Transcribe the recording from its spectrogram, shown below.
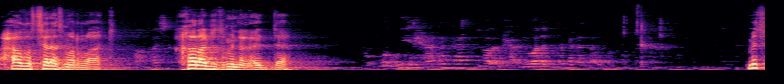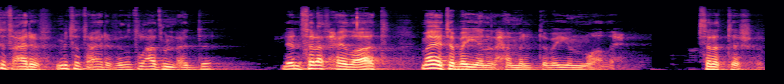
حاضت ثلاث مرات. خرجت من العدة. متى تعرف؟ متى تعرف إذا طلعت من العدة؟ لأن ثلاث حيضات ما يتبين الحمل تبين واضح. ثلاثة أشهر.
